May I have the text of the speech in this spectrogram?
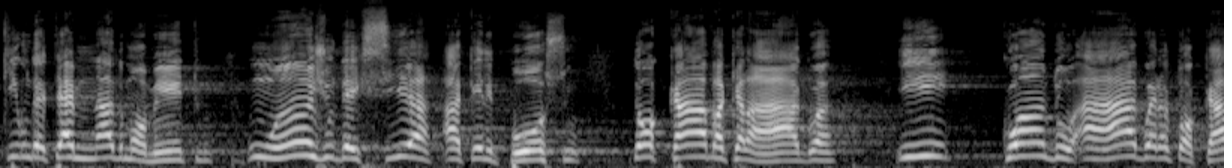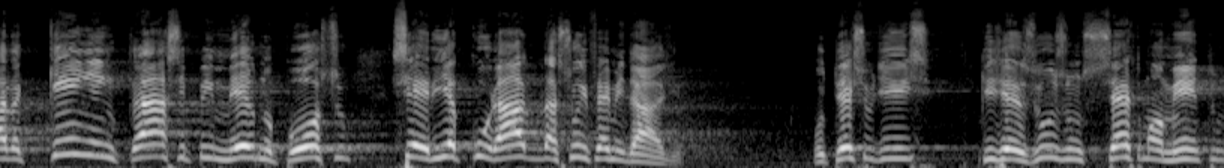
que em um determinado momento um anjo descia aquele poço, tocava aquela água e quando a água era tocada, quem entrasse primeiro no poço seria curado da sua enfermidade. O texto diz que Jesus, num certo momento,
